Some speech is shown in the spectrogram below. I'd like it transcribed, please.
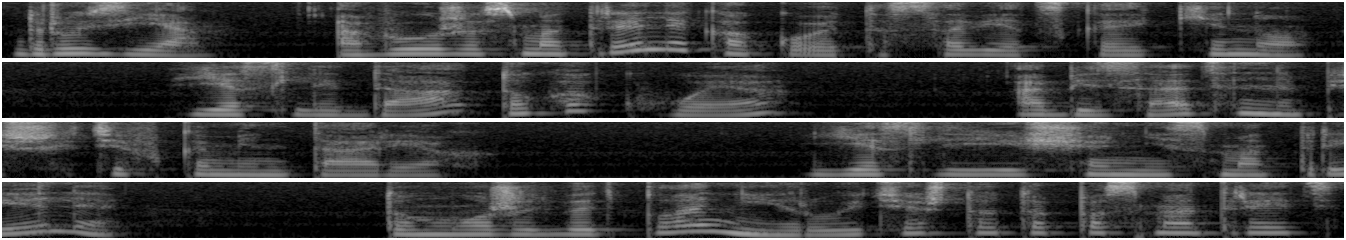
Друзья, а вы уже смотрели какое-то советское кино? Если да, то какое? Обязательно пишите в комментариях. Если еще не смотрели, то, может быть, планируете что-то посмотреть?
